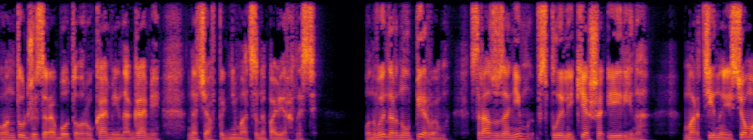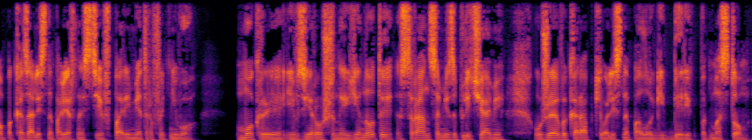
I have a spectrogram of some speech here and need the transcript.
Он тут же заработал руками и ногами, начав подниматься на поверхность. Он вынырнул первым. Сразу за ним всплыли Кеша и Ирина. Мартина и Сема показались на поверхности в паре метров от него. Мокрые и взъерошенные еноты с ранцами за плечами уже выкарабкивались на пологий берег под мостом,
